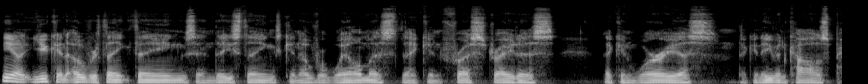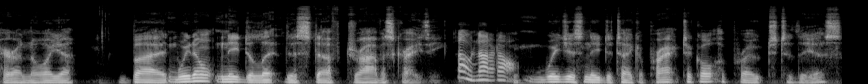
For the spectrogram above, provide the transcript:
You know, you can overthink things, and these things can overwhelm us. They can frustrate us. They can worry us. They can even cause paranoia. But we don't need to let this stuff drive us crazy. Oh, not at all. We just need to take a practical approach to this.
